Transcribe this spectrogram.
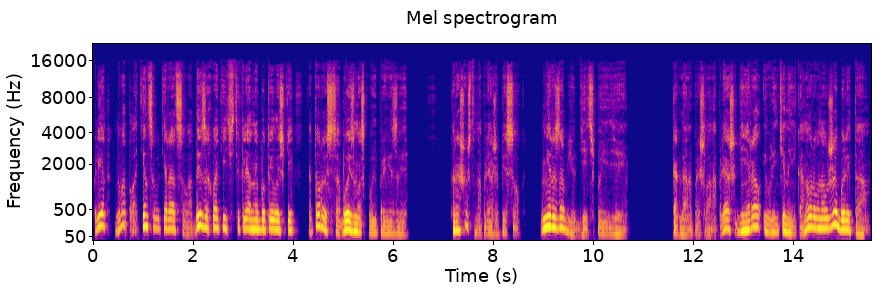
Плед, два полотенца вытираться, воды захватить в стеклянной бутылочке, которую с собой из Москвы привезли. Хорошо, что на пляже песок. Не разобьют дети, по идее. Когда она пришла на пляж, генерал и Валентина Никаноровна уже были там.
